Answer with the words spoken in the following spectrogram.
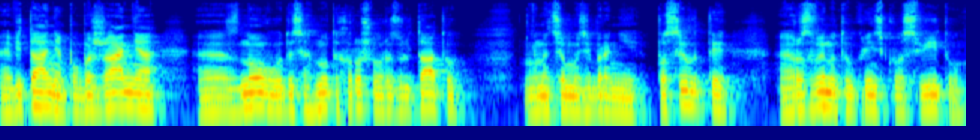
е, вітання, побажання е, знову досягнути хорошого результату на цьому зібранні, посилити, е, розвинути українську освіту.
